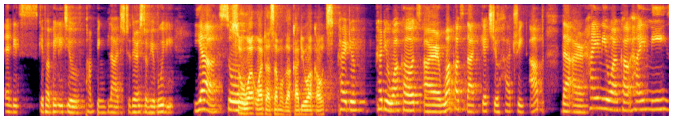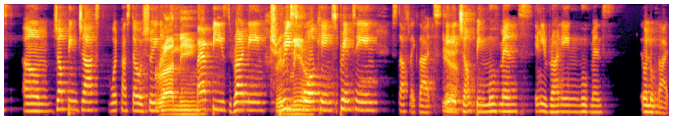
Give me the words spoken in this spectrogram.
and its capability of pumping blood to the rest of your body. Yeah, So, what, what are some of the cardio workouts? cardio cardio workouts are workouts that get your heart rate up. There are high knee workout, high knees, um, jumping jacks. What Pastor was showing us. Running. burpees, running, brisk walking, sprinting, stuff like that. Yeah. Any jumping movements, any running movements, all of that.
